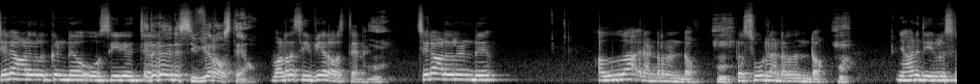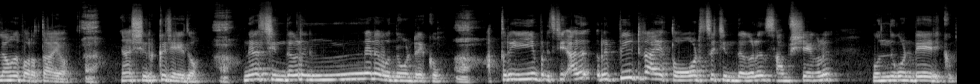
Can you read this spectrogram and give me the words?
ചില ആളുകൾക്കുണ്ട് ഓ സീരിയസ് സിവിയർ അവസ്ഥയാണോ വളരെ സിവിയർ അവസ്ഥയാണ്. ചില ആളുകളുണ്ട് അല്ല രണ്ടെണ്ണം ഉണ്ടോ? റസൂൾ രണ്ടെണ്ണം ഉണ്ടോ? ഞാൻ ദീനുൽ ഇസ്ലാം പുറത്തായോ? ഞാൻ ഷിർക്ക് ചെയ്തോ? ഇങ്ങനെ ചിന്തകൾ ഇങ്ങനെ വന്നുകൊണ്ടിരിക്കും. അത്രയും അത് റിപ്പീറ്റഡ് ആയ തോട്ട്സ് ചിന്തകൾ സംശയങ്ങൾ വന്നുകൊണ്ടേയിരിക്കും.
